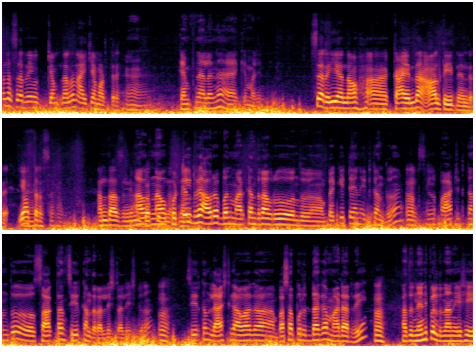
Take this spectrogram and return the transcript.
ಅಲ್ಲ ಸರ್ ನೀವು ಕೆಂಪು ನೆಲನ ಆಯ್ಕೆ ಮಾಡ್ತೀರಿ? ಹ್ಞೂ ನೆಲನೇ ಆಯ್ಕೆ ಮಾಡೀನಿ. ಸರ್ ಈಗ ನಾವು ಕಾಯಿಂದ ಹಾಲು ತೆಗಿದ್ನಿ ಅಂದ್ರೆ ಯಾವ ಥರ ಸರ್ ಅದು? ಅಂದಾಜು ನಿಮ್ಗೆ ನಾವು ಕೊಟ್ಟಿಲ್ರಿ ಅವರೇ ಬಂದು ಮಾಡ್ಕಂದ್ರ ಅವರು ಒಂದು ಬಕೆಟ್ ಏನು ಇಟ್ಕೊಂಡು ಇಲ್ಲ ಪಾಟ್ ಇಟ್ಕೊಂಡು ಸಾಕ್ತಂದು ಸೀರ್ಕಂದ್ರ ಅಲ್ಲಿಷ್ಟು ಅಲ್ಲಿಷ್ಟು. ಹಾಂ ಸೀರ್ಕೊಂಡು ಲಾಸ್ಟ್ಗೆ ಅವಾಗ ಬಸಾಪುರ ಇದ್ದಾಗ ಮಾಡ್ಯಾರ್ರಿ. ಅದು ನೆನಪಿಲ್ಲ ನಾನು ಏ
